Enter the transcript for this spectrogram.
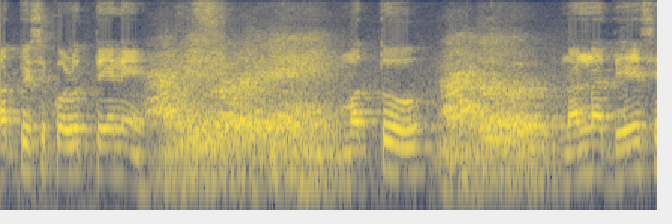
ಅರ್ಪಿಸಿಕೊಳ್ಳುತ್ತೇನೆ. ಮತ್ತು ನನ್ನ ದೇಶ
